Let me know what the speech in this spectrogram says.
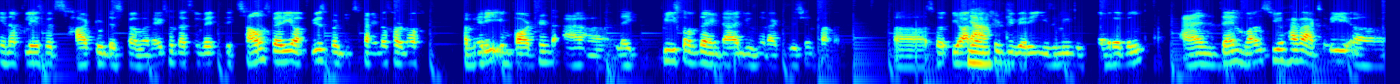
in, a place which is hard to discover, right? So that's a very, it sounds very obvious, but it's kind of sort of a very important uh, like piece of the entire user acquisition funnel. Uh, so your yeah. app should be very easily discoverable, and then once you have actually uh,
